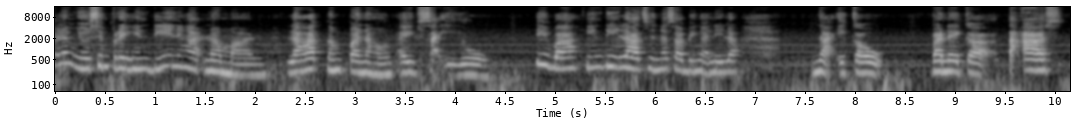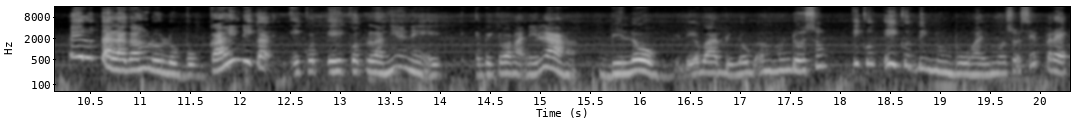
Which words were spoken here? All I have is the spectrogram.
Alam nyo, siyempre hindi nga naman lahat ng panahon ay sa iyo. 'Di ba? Hindi lahat sinasabi nga nila na ikaw panay ka taas, pero talagang lulubog ka. Hindi ka ikot-ikot lang 'yun eh. Ibig nga nila, bilog, 'di ba? Bilog ang mundo. So ikot-ikot din yung buhay mo. So, siyempre,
